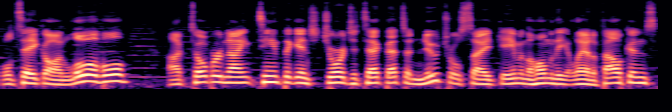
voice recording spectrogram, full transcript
will take on Louisville. October 19th against Georgia Tech. That's a neutral site game in the home of the Atlanta Falcons.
